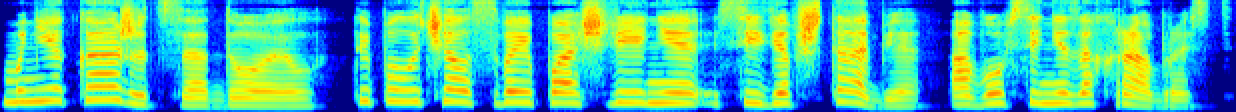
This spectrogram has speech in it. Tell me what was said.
«Мне кажется, Дойл, ты получал свои поощрения, сидя в штабе, а вовсе не за храбрость».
